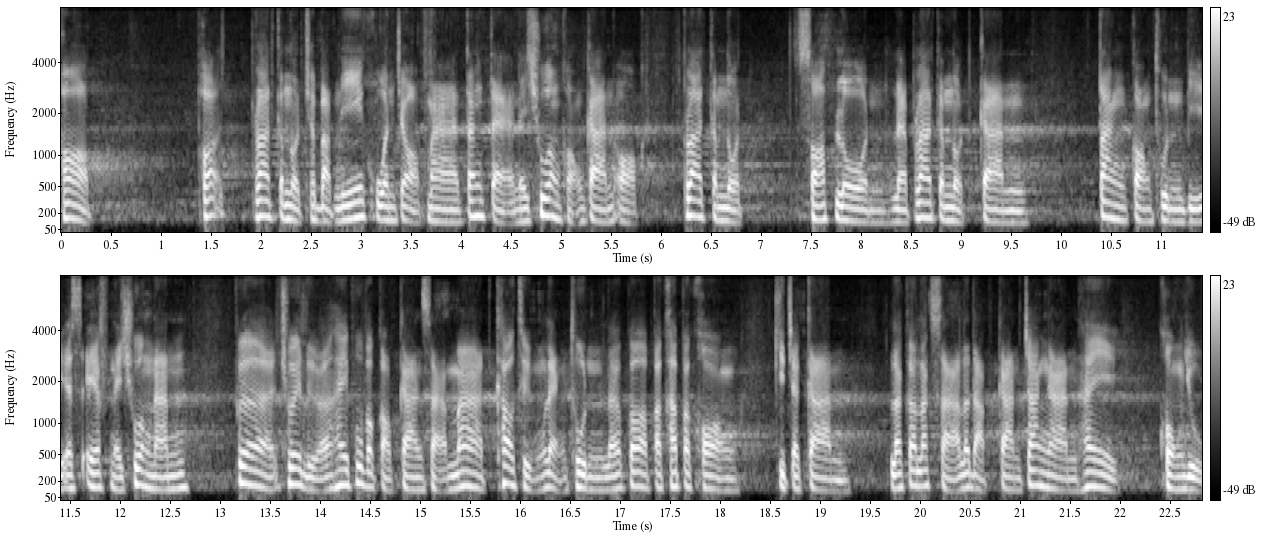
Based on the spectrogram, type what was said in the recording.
คอบ เพราะพระราชกำหนดฉบับนี้ควรจะออกมาตั้งแต่ในช่วงของการออกพระราชกำหนดซอฟท์โลนและพระราชกำหนดการ ตั้งกองทุน BSF ในช่วงนั้น เพื่อช่วยเหลือให้ผู้ประกอบการสามารถเข้าถึงแหล่งทุน แล้วก็ประคับประคองกิจการ แล้วก็รักษาระดับการจ้างงานให้คงอยู่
